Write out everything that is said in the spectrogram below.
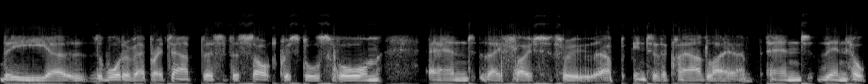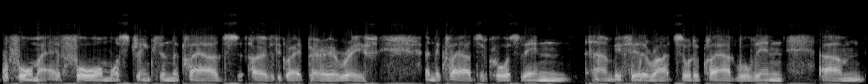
the uh, the water evaporates out, the, the salt crystals form, and they float through up into the cloud layer, and then help form a, form or strengthen the clouds over the Great Barrier Reef. And the clouds, of course, then, um, if they're the right sort of cloud, will then um,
